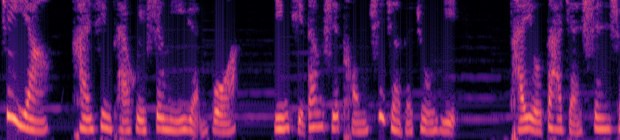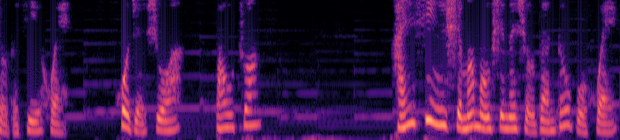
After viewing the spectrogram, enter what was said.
这样。韩信才会声名远播，引起当时统治者的注意，才有大展身手的机会，或者说包装。韩信什么谋生的手段都不会，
